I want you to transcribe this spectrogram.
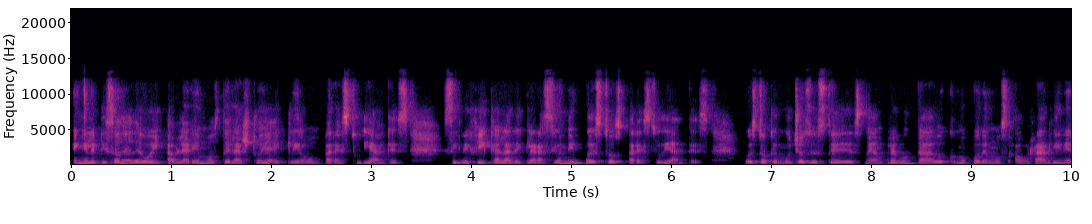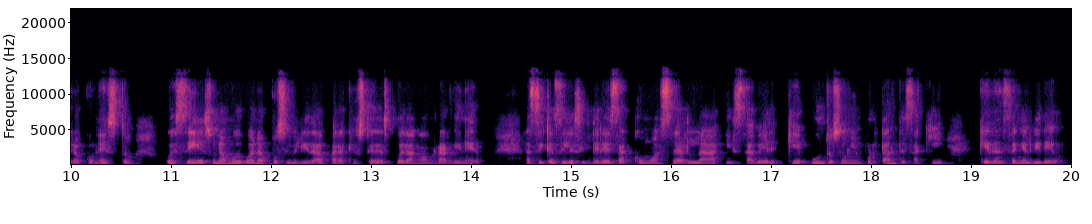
En el episodio de hoy hablaremos de la Steuererklärung para estudiantes. Significa la declaración de impuestos para estudiantes. Puesto que muchos de ustedes me han preguntado cómo podemos ahorrar dinero con esto, pues sí, es una muy buena posibilidad para que ustedes puedan ahorrar dinero. Así que si les interesa cómo hacerla y saber qué puntos son importantes aquí, quédense en el video.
